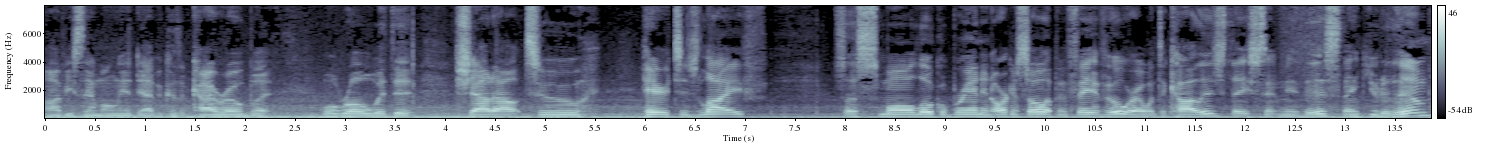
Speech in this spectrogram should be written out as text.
Obviously, I'm only a dad because of Cairo, but we'll roll with it. Shout out to Heritage Life. It's a small local brand in Arkansas up in Fayetteville where I went to college. They sent me this. Thank you to them.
